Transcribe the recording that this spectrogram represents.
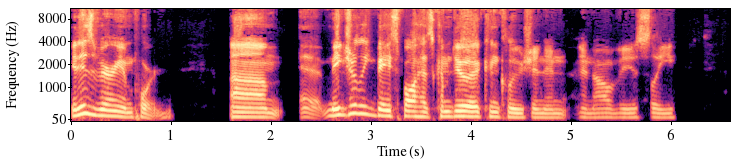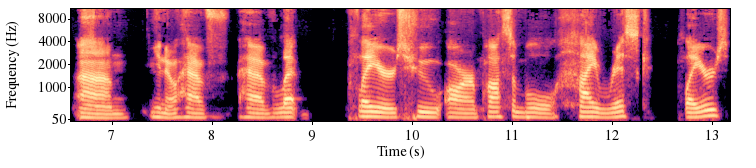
it is very important. Um, uh, Major League Baseball has come to a conclusion, and and obviously, um, you know, have have let players who are possible high risk players,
